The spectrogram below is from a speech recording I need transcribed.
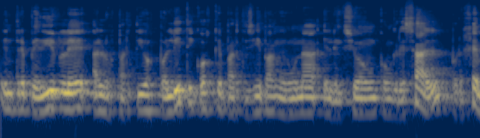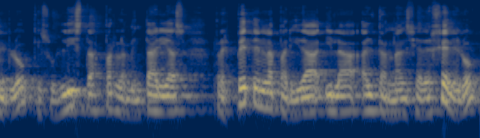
entre pedirle a los partidos políticos que participan en una elección congresal, por ejemplo, que sus listas parlamentarias respeten la paridad y la alternancia de género.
